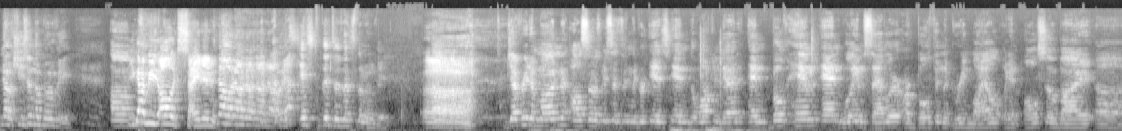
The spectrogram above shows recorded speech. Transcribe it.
No, she's in the movie. Um, You got me all excited. No, no, no, no, no. It's it's, it's that's the movie. Ugh. Jeffrey DeMunn also, as we said, in the, is in The Walking Dead, and both him and William Sadler are both in The Green Mile. Again, also by uh,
